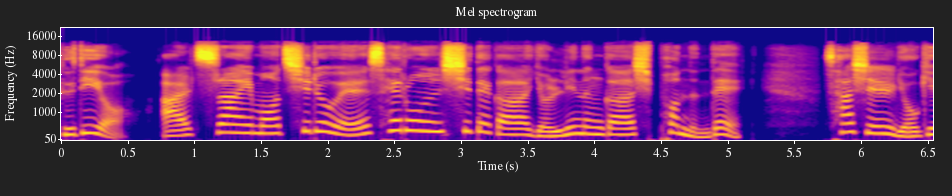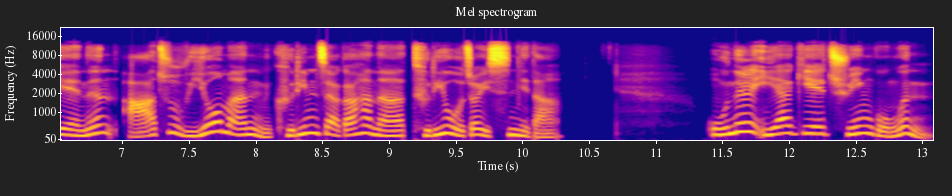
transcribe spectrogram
드디어 알츠하이머 치료의 새로운 시대가 열리는가 싶었는데 사실 여기에는 아주 위험한 그림자가 하나 드리워져 있습니다. 오늘 이야기의 주인공은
